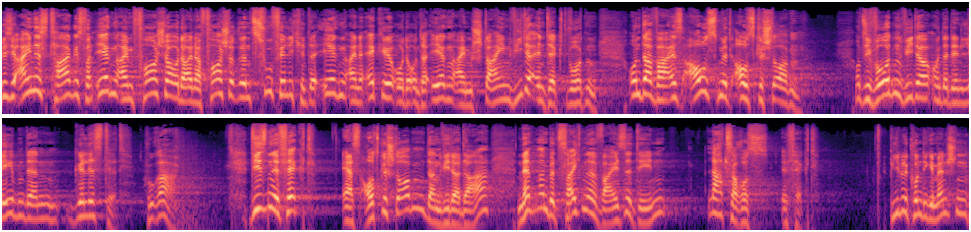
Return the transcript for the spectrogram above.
bis sie eines Tages von irgendeinem Forscher oder einer Forscherin zufällig hinter irgendeiner Ecke oder unter irgendeinem Stein wiederentdeckt wurden. Und da war es aus mit ausgestorben. Und sie wurden wieder unter den Lebenden gelistet. Hurra! Diesen Effekt, erst ausgestorben, dann wieder da, nennt man bezeichnenderweise den Lazarus-Effekt. Bibelkundige Menschen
